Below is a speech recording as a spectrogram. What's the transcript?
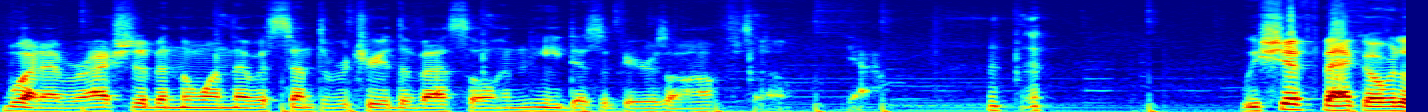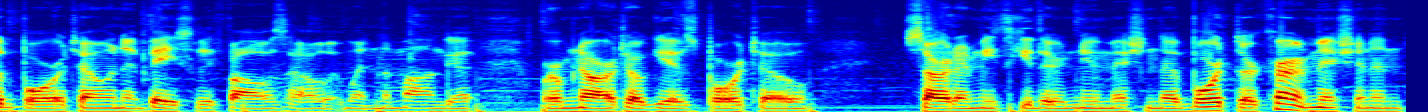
whatever. I should have been the one that was sent to retrieve the vessel," and he disappears off. So yeah. we shift back over to Boruto, and it basically follows how it went in the manga, where Naruto gives Boruto Sarada and Mitsuki their new mission to abort their current mission and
